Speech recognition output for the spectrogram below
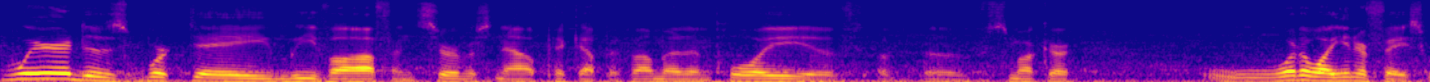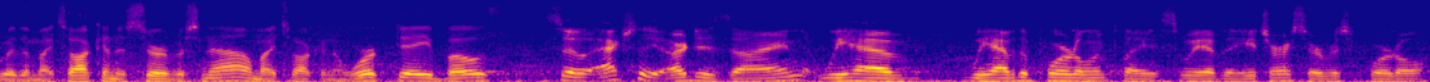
Where does Workday leave off and ServiceNow pick up? If I'm an employee of, of, of Smucker, what do I interface with? Am I talking to ServiceNow? Am I talking to Workday, both? So actually, our design we have we have the portal in place. We have the HR service portal,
